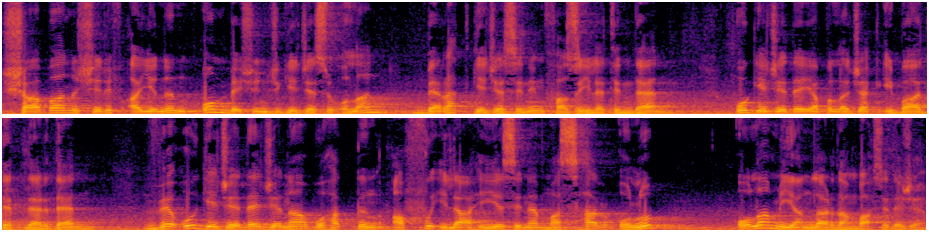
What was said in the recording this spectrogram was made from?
Şaban-ı Şerif ayının 15. gecesi olan Berat gecesinin faziletinden, o gecede yapılacak ibadetlerden ve o gecede Cenab-ı Hakk'ın affı ilahiyesine mazhar olup olamayanlardan bahsedeceğim.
